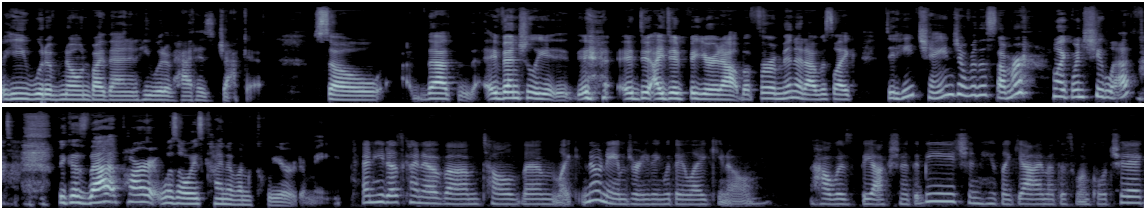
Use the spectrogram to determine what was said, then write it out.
He would have known by then and he would have had his jacket. So that eventually it, it, did- I did figure it out. But for a minute, I was like, did he change over the summer? like when she left? Because that part was always kind of unclear to me. And he does kind of um, tell them like no names or anything, but they like you know how was the action at the beach, and he's like, yeah, I met this one cool chick,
